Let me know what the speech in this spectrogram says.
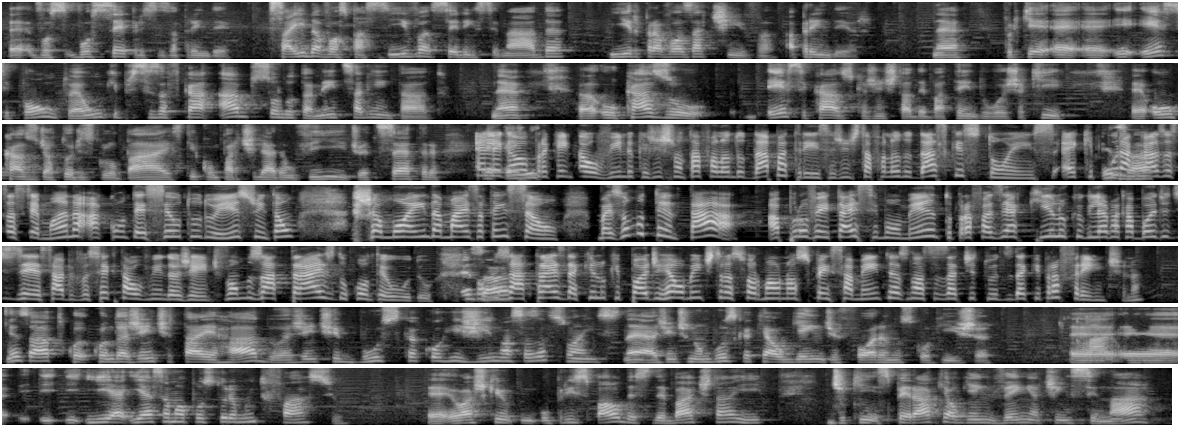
É, você, você precisa aprender. Sair da voz passiva, ser ensinada, e ir para a voz ativa, aprender. Né? Porque é, é, esse ponto é um que precisa ficar absolutamente salientado. Né? Uh, o caso esse caso que a gente está debatendo hoje aqui, é, ou o caso de atores globais que compartilharam vídeo, etc. É, é legal é, para quem está ouvindo que a gente não está falando da Patrícia, a gente está falando das questões. É que por Exato. acaso essa semana aconteceu tudo isso, então chamou ainda mais atenção. Mas vamos tentar aproveitar esse momento para fazer aquilo que o Guilherme acabou de dizer, sabe? Você que está ouvindo a gente, vamos atrás do conteúdo, Exato. vamos atrás daquilo que pode realmente transformar o nosso pensamento e as nossas atitudes daqui para frente, né? Exato. Quando a gente está errado, a gente busca corrigir nossas ações, né? A gente não busca que alguém de fora nos corrija. É, claro. É, e, e, e, essa é uma postura muito fácil. É, eu acho que o principal desse debate está aí, de que esperar que alguém venha te ensinar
